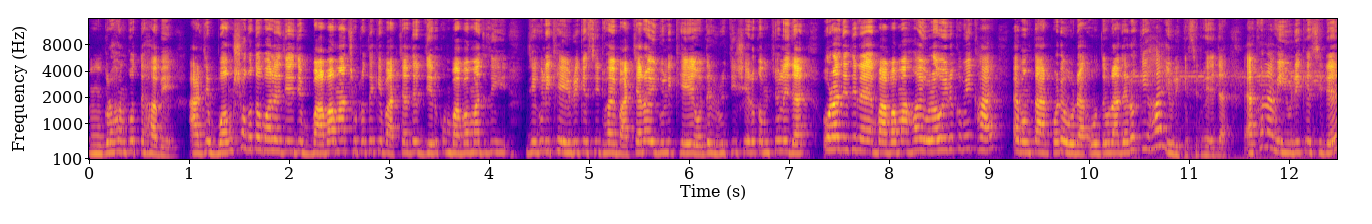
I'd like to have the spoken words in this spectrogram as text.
গ্রহণ করতে হবে। আর যে বংশগত বলে যে যে বাবা মা ছোট থেকে বাচ্চাদের যেরকম বাবা মা যদি যেগুলি খেয়ে ইউরিক অ্যাসিড হয়, বাচ্চারাও ওইগুলি খেয়ে ওদের রুচি সেরকম চলে যায়। ওরা যদি বাবা মা হয়, ওরাও এরকমই খায় এবং তারপরে ওরা, ওদের- ওনাদেরও কি হয়? ইউরিক অ্যাসিড হয়ে যায়। এখন আমি ইউরিক অ্যাসিডের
